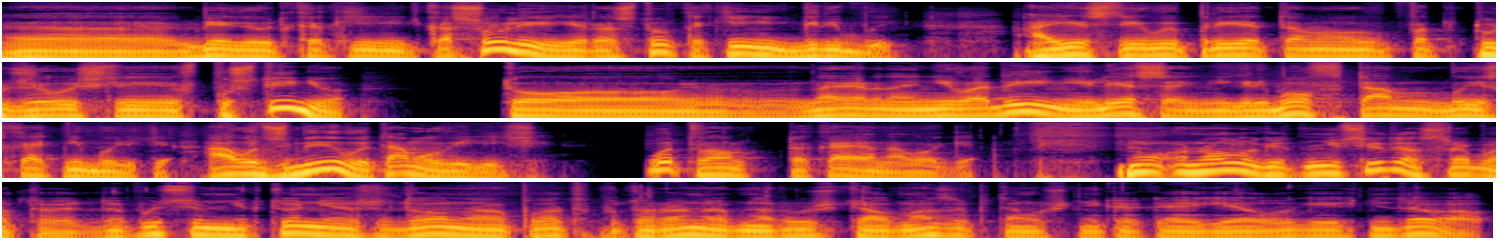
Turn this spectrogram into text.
э, бегают какие-нибудь косули и растут какие-нибудь грибы. А если вы при этом тут же вышли в пустыню, то, наверное, ни воды, ни леса, ни грибов там вы искать не будете. А вот змею вы там увидите. Вот вам такая аналогия. Ну, аналогия не всегда срабатывает. Допустим, никто не ожидал на оплату Путарана обнаружить алмазы, потому что никакая геология их не давала.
